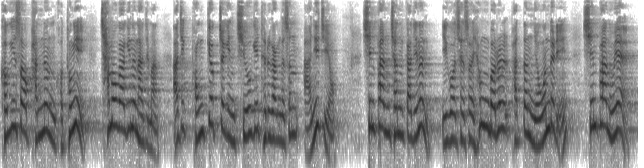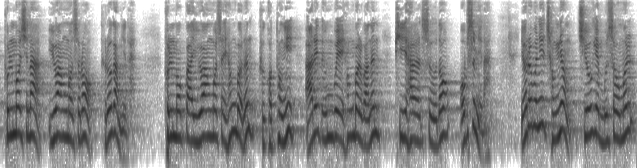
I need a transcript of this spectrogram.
거기서 받는 고통이 참호가기는 하지만 아직 본격적인 지옥에 들어간 것은 아니지요. 심판 전까지는 이곳에서 형벌을 받던 영혼들이 심판 후에 불못이나 유황못으로 들어갑니다. 불못과 유황못의 형벌은 그 고통이 아랫 음부의 형벌과는 비할 수도 없습니다. 여러분이 정령 지옥의 무서움을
